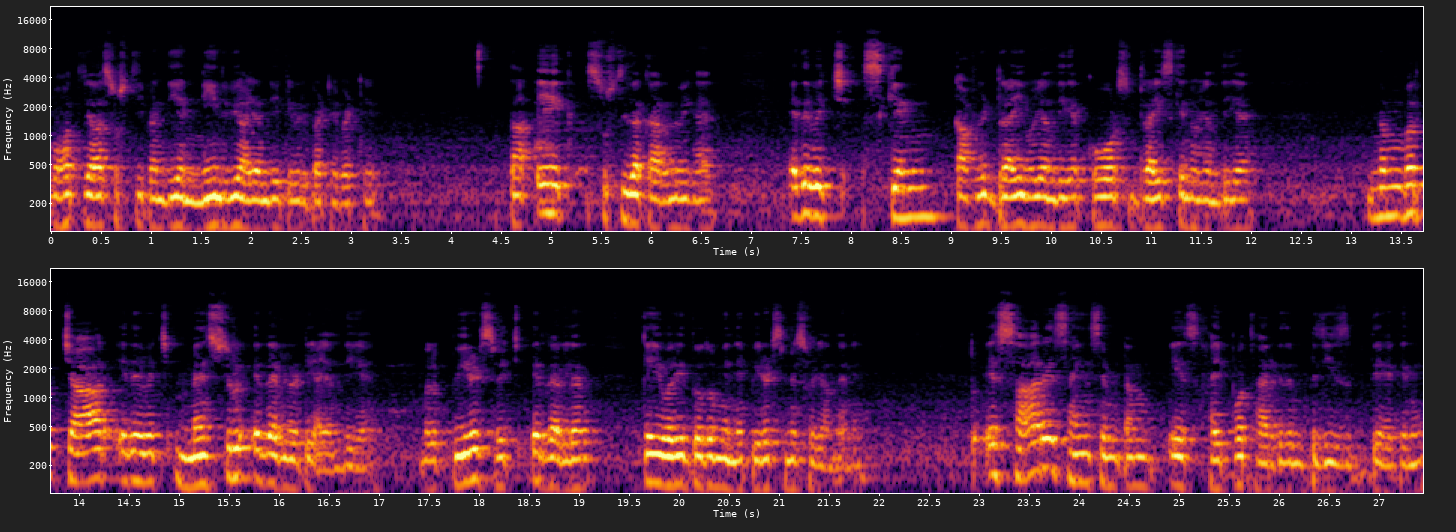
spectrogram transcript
ਬਹੁਤ ਜ਼ਿਆਦਾ ਸੁਸਤੀ ਪੈਂਦੀ ਹੈ, ਨੀਂਦ ਵੀ ਆ ਜਾਂਦੀ ਹੈ ਕਈ ਵਾਰੀ ਬੈਠੇ ਬੈਠੇ ਤਾਂ ਇਹ ਇੱਕ ਸੁਸਤੀ ਦਾ ਕਾਰਨ ਵੀ ਹੈ। ਇਹਦੇ ਵਿੱਚ ਸਕਿਨ ਕਾਫੀ ਡਰਾਈ ਹੋ ਜਾਂਦੀ ਹੈ ਕੋਰਸ ਡਰਾਈ ਸਕਿਨ ਹੋ ਜਾਂਦੀ ਹੈ। ਨੰਬਰ 4 ਇਹਦੇ ਵਿੱਚ ਮੈਂਸਟਰਲ ਇਰੈਗੂਲਰਿਟੀ ਆ ਜਾਂਦੀ ਹੈ। ਮਤਲਬ ਪੀਰੀਅਡਸ ਵਿੱਚ ਇਰੈਗੂਲਰ ਕਈ ਵਾਰੀ ਦੋ ਦੋ ਮਹੀਨੇ ਪੀਰੀਅਡਸ ਮਿਸ ਹੋ ਜਾਂਦੇ ਨੇ। ਤੋ ਇਹ ਸਾਰੇ ਸਾਈਨ ਸਿੰਪਟਮ ਇਸ ਹਾਈਪੋਥਾਇਰਾਇਡਿਜ਼ਮ ਡਿਜ਼ੀਜ਼ ਦੇ ਹੈਗੇ ਨੇ।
